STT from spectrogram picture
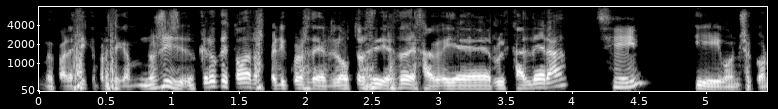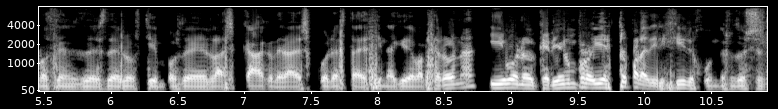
me parece que prácticamente, no sé, si- creo que todas las películas del otro director de Javier Ruiz Caldera, Sí. Y bueno, se conocen desde los tiempos de la SCAC, de la Escuela esta de Cine aquí de Barcelona, y bueno, querían un proyecto para dirigir juntos, entonces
